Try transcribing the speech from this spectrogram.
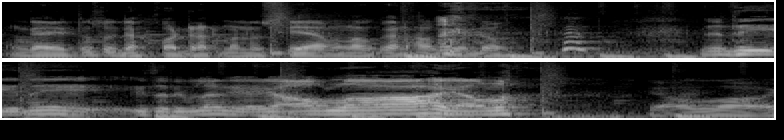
enggak itu sudah kodrat manusia melakukan hal bodoh Jadi ini bisa dibilang ya ya Allah, ya Allah. ya Allah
